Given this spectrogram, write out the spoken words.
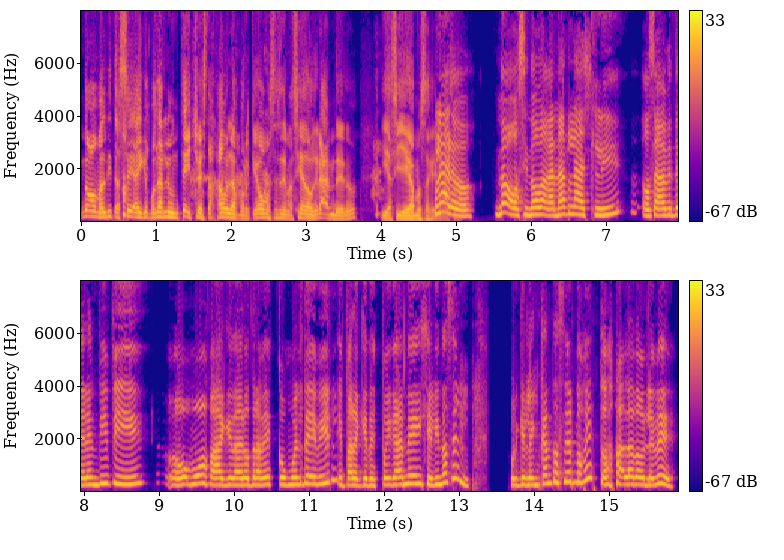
No, maldita sea, hay que ponerle un techo a esta jaula porque Homos es demasiado grande, ¿no? Y así llegamos a Cell. claro, no, si no va a ganar Lashley, o sea, va a meter en VP, o Moss va a quedar otra vez como el débil y para que después gane Angelina Cell, porque le encanta hacernos esto a la W.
